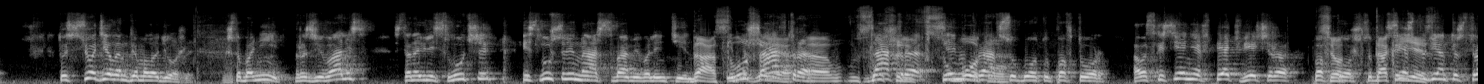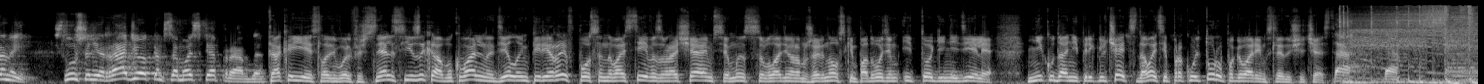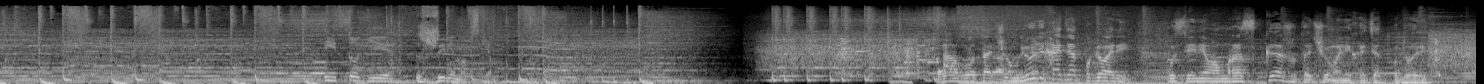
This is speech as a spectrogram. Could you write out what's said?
То есть все делаем для молодежи, чтобы они развивались, становились лучше и слушали нас с вами, Валентин. Да, слушали. завтра, э, слушали завтра в, в 7 утра в субботу повтор, а в воскресенье в 5 вечера повтор, все, чтобы все студенты страны слушали радио «Комсомольская правда». Так и есть, Владимир Вольфович. Сняли с языка буквально, делаем перерыв, после новостей возвращаемся. Мы с Владимиром Жириновским подводим итоги недели. Никуда не переключайтесь, давайте про культуру поговорим в следующей части. Да, да. Итоги с Жириновским. А вот о чем люди хотят поговорить, пусть они вам расскажут, о чем они хотят поговорить.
